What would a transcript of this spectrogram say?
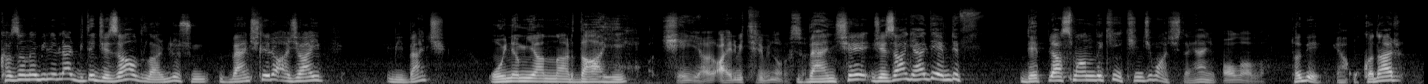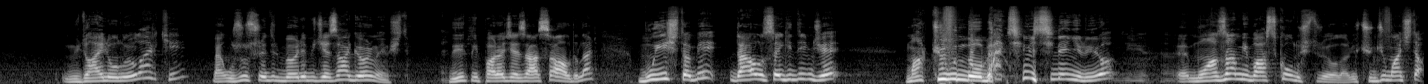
kazanabilirler. Bir de ceza aldılar biliyorsun. Benchleri acayip bir bench. Oynamayanlar dahil. Şey ya ayrı bir tribün orası. Bench'e ceza geldi hem de deplasmandaki ikinci maçta. Yani Allah Allah. tabii ya o kadar müdahale oluyorlar ki ben uzun süredir böyle bir ceza görmemiştim. Büyük bir para cezası aldılar. Bu iş tabii Dallas'a gidince Mark Cuban da o bench'in içine giriyor. E, muazzam bir baskı oluşturuyorlar. Üçüncü maçta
